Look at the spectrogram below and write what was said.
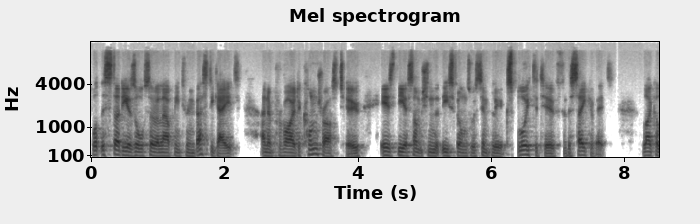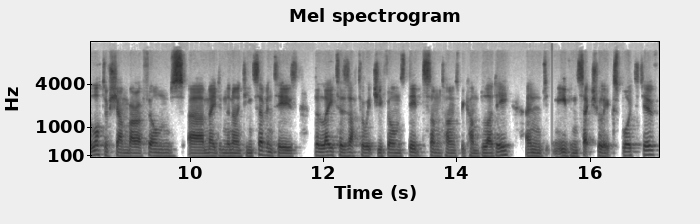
What this study has also allowed me to investigate and provide a contrast to is the assumption that these films were simply exploitative for the sake of it. Like a lot of Chanbara films uh, made in the 1970s, the later Zatoichi films did sometimes become bloody and even sexually exploitative,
